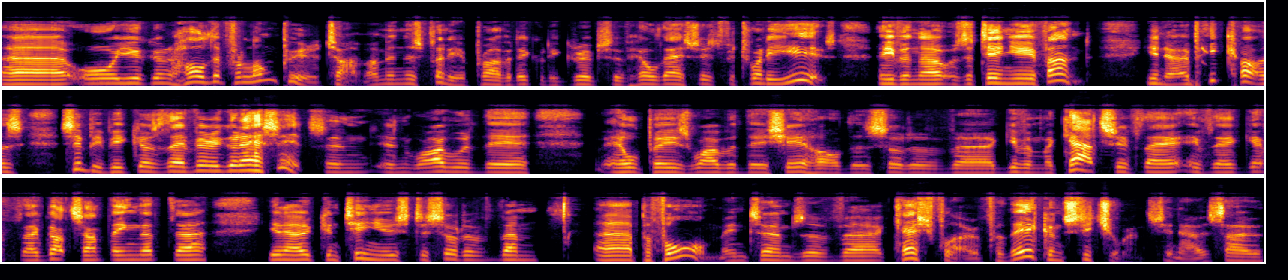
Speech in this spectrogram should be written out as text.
uh, or you can hold it for a long period of time. I mean, there's plenty of private equity groups who've held assets for 20 years, even though it was a 10-year fund. You know, because simply because they're very good assets, and and why would their LPs, why would their shareholders sort of uh, give them the cuts if they if they if they've got something that uh, you know continues to sort of um, uh, perform in terms of uh, cash flow for their constituents, you know. So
